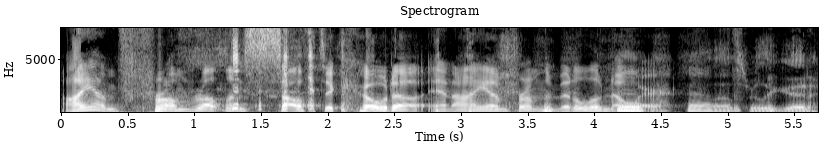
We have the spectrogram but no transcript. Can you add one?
I am from Rutland, South Dakota, and I am from the middle of nowhere. Yeah, that's really good.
